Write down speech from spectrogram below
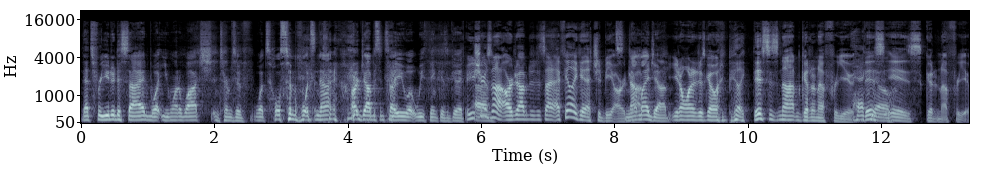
that's for you to decide what you want to watch in terms of what's wholesome and what's not. Our job is to tell you what we think is good. Are you sure it's not our job to decide? I feel like that should be our job. not my job. You don't want to just go and be like, this is not good enough for you. Heck this no. is good enough for you.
